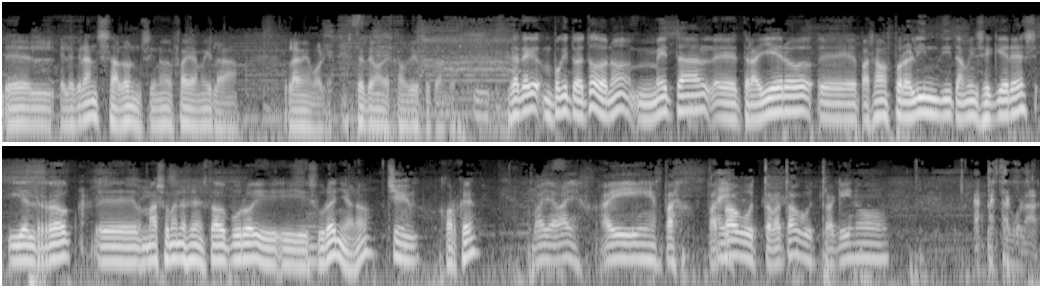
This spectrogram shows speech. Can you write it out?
del el Gran Salón, si no me falla a mí la, la memoria. Este tema que estamos disfrutando. Fíjate que un poquito de todo, ¿no? Metal, eh, trayero, eh, pasamos por el indie también si quieres, y el rock eh, más o menos en estado puro y, y sureña, ¿no? Sí, Jorge. Vaya, vaya. Ahí, para Ahí. todo gusto, para todo gusto. Aquí no. Espectacular.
